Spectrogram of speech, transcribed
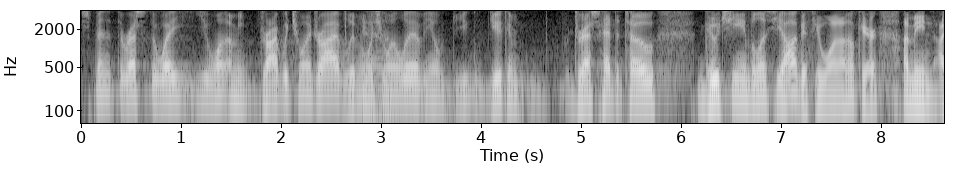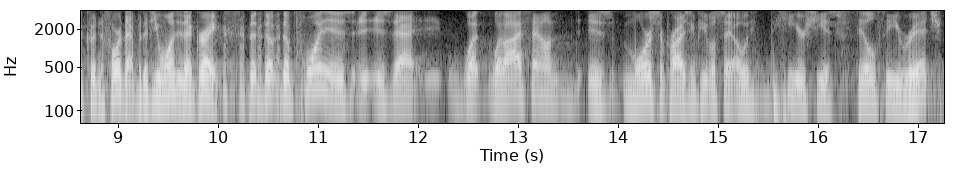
spend it the rest of the way you want. I mean, drive what you want to drive, live in what you want to live. You know, you you can dress head to toe Gucci and Balenciaga if you want. I don't care. I mean, I couldn't afford that, but if you want to do that, great. the, the, the point is is that what what I found is more surprising. People say, "Oh, he or she is filthy rich."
